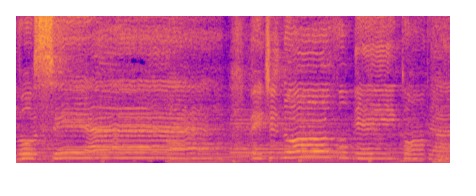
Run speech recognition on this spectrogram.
você é. Vem de novo me encontrar.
